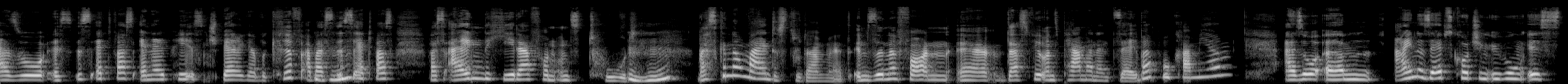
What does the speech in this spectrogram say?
also es ist etwas, NLP ist ein sperriger Begriff, aber Mhm. es ist etwas, was eigentlich jeder von uns tut. Was genau meintest du damit? Im Sinne von, äh, dass wir uns permanent selber programmieren? Also ähm, eine Selbstcoaching-Übung ist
